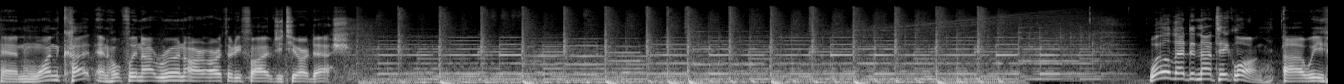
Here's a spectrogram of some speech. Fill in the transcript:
and one cut and hopefully not ruin our R35 GTR dash. Well, that did not take long. Uh, we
